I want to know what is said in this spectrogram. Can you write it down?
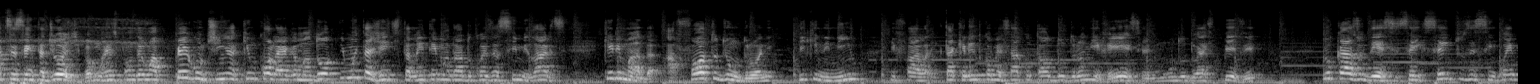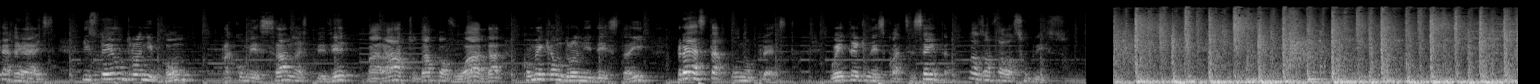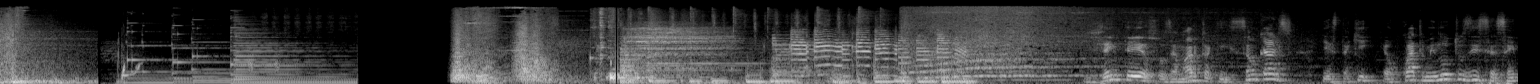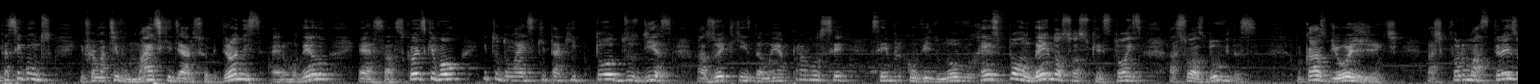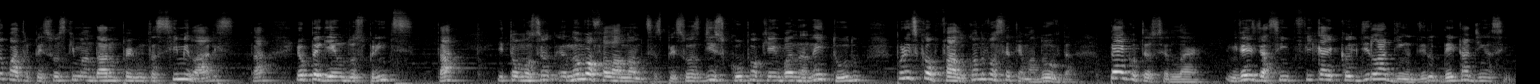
460 de hoje, vamos responder uma perguntinha que um colega mandou e muita gente também tem mandado coisas similares. Que ele manda a foto de um drone pequenininho e fala que está querendo começar com o tal do drone racer no mundo do FPV. No caso desse, 650 reais. Isso daí é um drone bom para começar no FPV? Barato? Dá para voar? Dá? Como é que é um drone desse daí? Presta ou não presta? Aguenta aqui nesse 460? Nós vamos falar sobre isso. Gente, eu sou o Zé estou aqui em São Carlos e este daqui é o 4 minutos e 60 segundos. Informativo mais que diário sobre drones, aeromodelo, essas coisas que vão e tudo mais que está aqui todos os dias às 8h15 da manhã para você, sempre com vídeo novo, respondendo as suas questões, as suas dúvidas. No caso de hoje, gente, acho que foram umas 3 ou 4 pessoas que mandaram perguntas similares, tá? Eu peguei um dos prints, tá? E estou mostrando. Eu não vou falar o nome dessas pessoas, desculpa que eu embananei tudo. Por isso que eu falo, quando você tem uma dúvida, pega o teu celular, em vez de assim, fica ele de ladinho, deitadinho assim.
